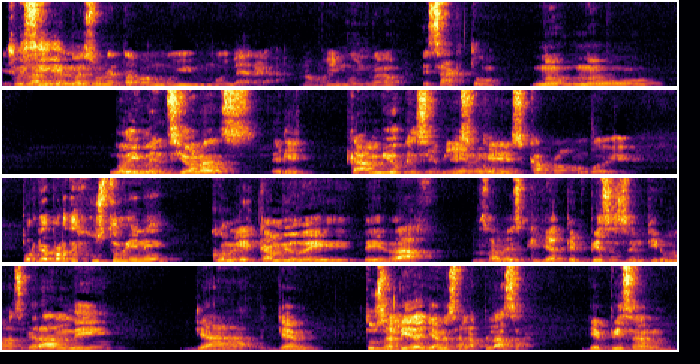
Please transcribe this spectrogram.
Es Pues que sí, la prepa en- es una etapa muy, muy verga, ¿no? Y muy nueva. exacto, no, no, no dimensionas el cambio que se viene. Es que es cabrón, güey. Porque aparte justo viene con el cambio de, de edad, ¿sabes? Que ya te empiezas a sentir más grande, ya, ya, tu salida ya no es a la plaza, ya empiezan,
